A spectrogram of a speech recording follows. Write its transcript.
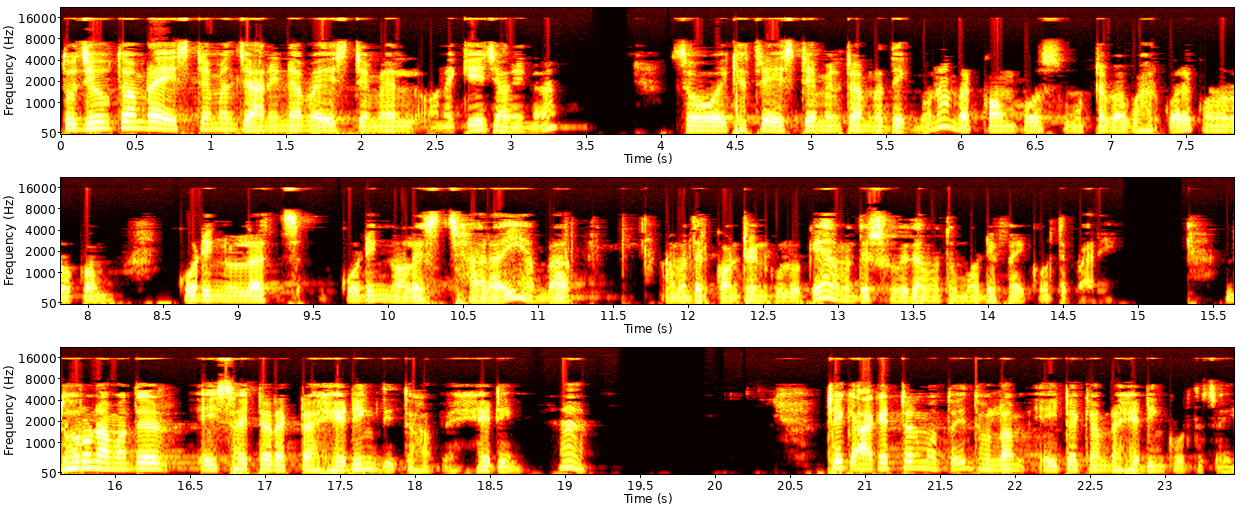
তো যেহেতু আমরা এইচটিএমএল জানি না বা এইচটিএমএল অনেকেই জানি না সো এই ক্ষেত্রে এইচটিএমএলটা আমরা দেখব না। আমরা কম্পোজ মোডটা ব্যবহার করে কোনো রকম কোডিং নলেজ কোডিং নলেজ ছাড়াই আমরা আমাদের কন্টেন্টগুলোকে আমাদের সুবিধা মতো মডিফাই করতে পারি। ধরুন আমাদের এই সাইটটার একটা হেডিং দিতে হবে হেডিং হ্যাঁ? ঠিক আগেরটার মতোই ধরলাম এইটাকে আমরা হেডিং করতে চাই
